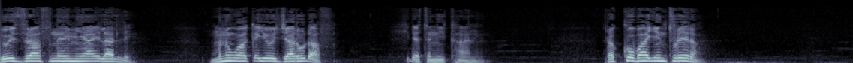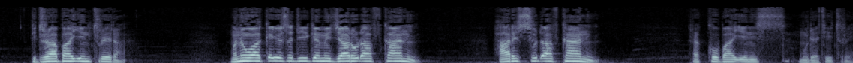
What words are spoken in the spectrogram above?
Yoo izraaf nahimiyaa ilaalle mana waaqayyoo ijaaruudhaaf hidhatanii ka'anii rakkoo baay'een tureera. Gidiraa baay'een tureera mana waaqayyoo isa diigame ijaaruudhaaf ka'anii? Haaressuudhaaf ka'anii? Rakkoo baay'eenis mudatee ture.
